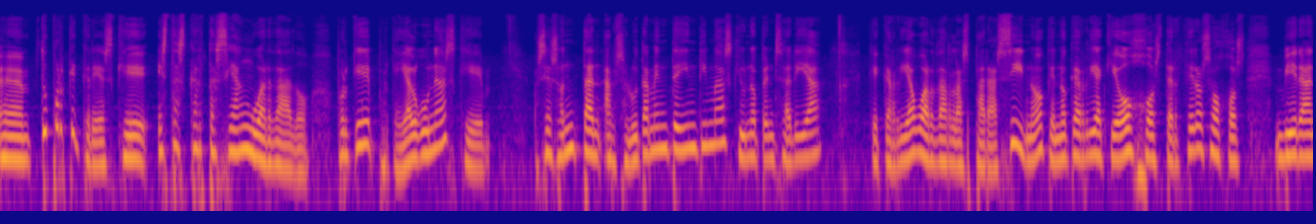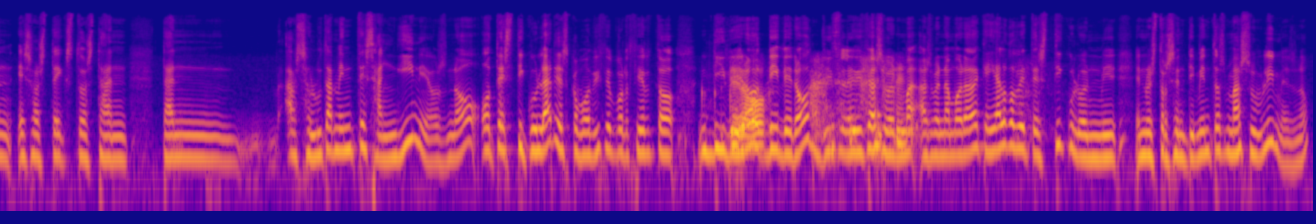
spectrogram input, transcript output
Eh, ¿Tú por qué crees que estas cartas se han guardado? ¿Por qué? Porque hay algunas que, o sea, son tan absolutamente íntimas que uno pensaría que querría guardarlas para sí, ¿no? Que no querría que ojos, terceros ojos, vieran esos textos tan, tan absolutamente sanguíneos, ¿no? O testiculares, como dice, por cierto, Diderot, Diderot dice, le dice a su, a su, enamorada que hay algo de testículo en, mi, en nuestros sentimientos más sublimes, ¿no?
